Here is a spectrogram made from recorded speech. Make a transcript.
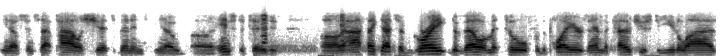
you know, since that pile of shit's been, in, you know, uh, instituted. Uh, I think that's a great development tool for the players and the coaches to utilize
